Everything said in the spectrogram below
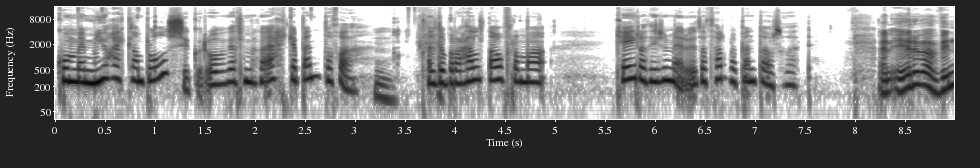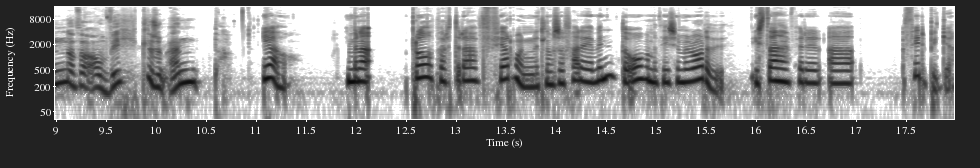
koma með mjög hækkaðan blóðsikur og við ætlum ekki að benda á það. Mm. heldur bara að halda áfram að keira því sem er, auðvitað þarf að benda á þess að þetta en eru við að vinna þá á vittlusum enda? Já, ég meina bróðpartur af fjármagninu til þess að fara í að vinda ofan því sem er orðið í staðan fyrir að fyrirbyggja.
